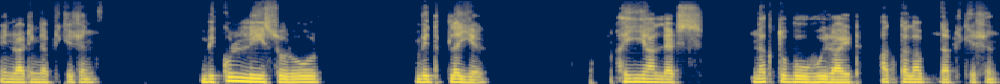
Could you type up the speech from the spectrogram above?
in writing the application. Bikulli surur with pleasure. Hayya let's naktubu we write at the application.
